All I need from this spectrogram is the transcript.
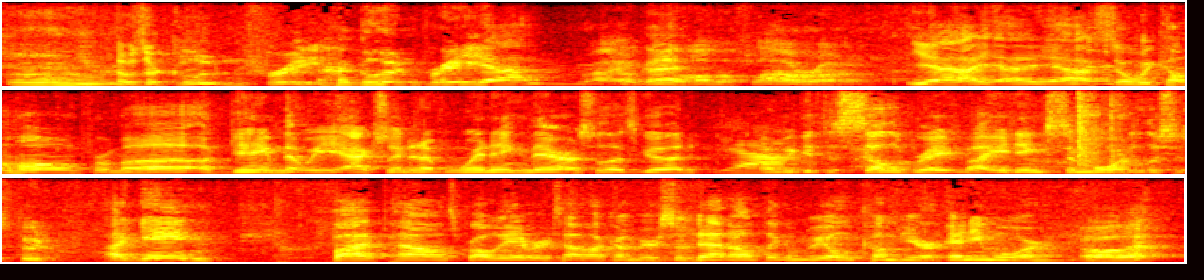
Mm. Those are gluten free. Gluten free, yeah? Right. Okay. All the flour on them. Yeah, yeah, yeah. So we come home from a, a game that we actually ended up winning there, so that's good. Yeah. And we get to celebrate by eating some more delicious food. I gain five pounds probably every time I come here, so Dad, I don't think I'm gonna be able to come here anymore. Oh, that.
